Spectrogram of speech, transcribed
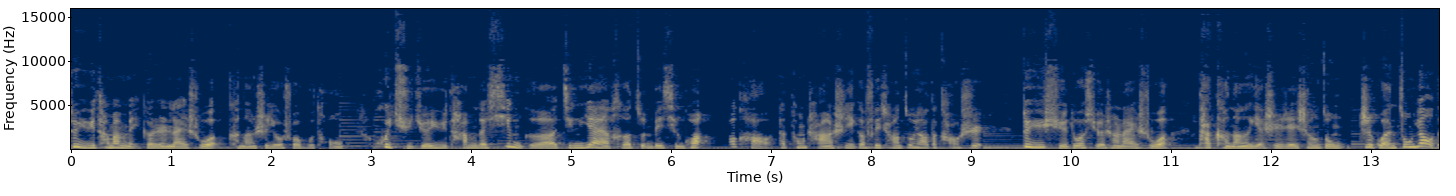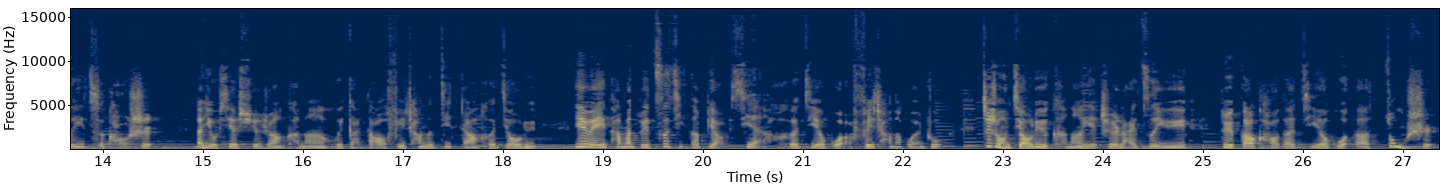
对于他们每个人来说，可能是有所不同，会取决于他们的性格、经验和准备情况。高考它通常是一个非常重要的考试，对于许多学生来说，它可能也是人生中至关重要的一次考试。那有些学生可能会感到非常的紧张和焦虑，因为他们对自己的表现和结果非常的关注。这种焦虑可能也是来自于对高考的结果的重视。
